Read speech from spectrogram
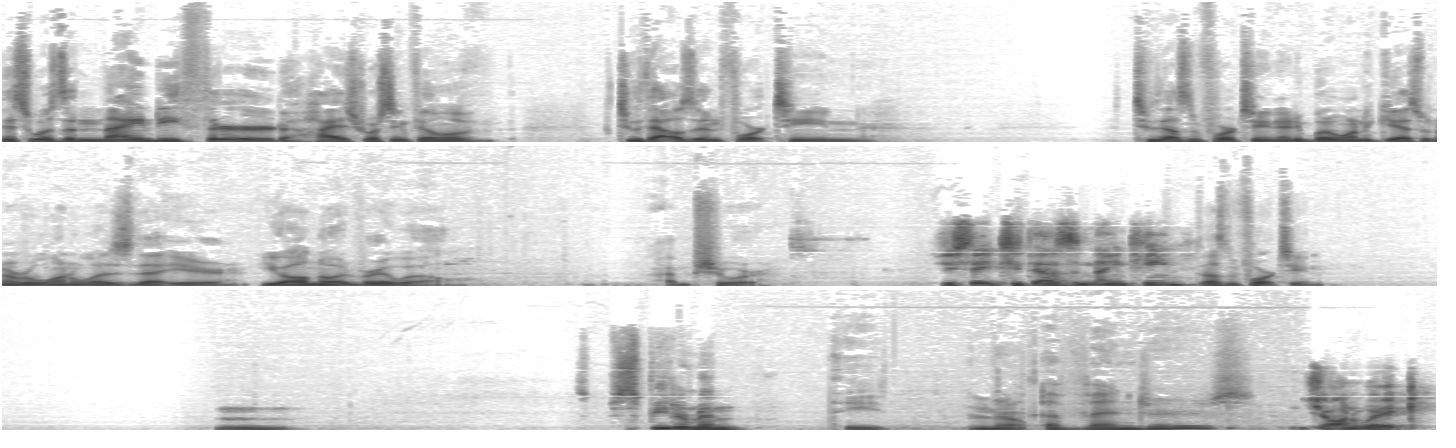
This was the ninety third highest grossing film of two thousand fourteen. 2014. Anybody want to guess what number one was that year? You all know it very well. I'm sure. Did you say 2019? 2014. Hmm. Speederman? The No. Avengers? John Wick?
